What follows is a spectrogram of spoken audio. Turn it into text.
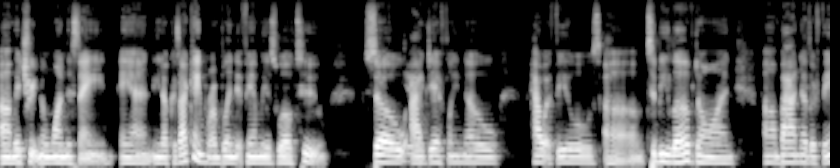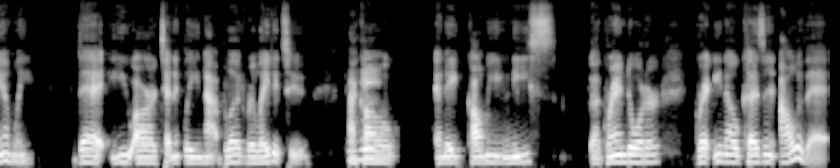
Um, they treat them one the same. And, you know, because I came from a blended family as well, too. So yeah. I definitely know how it feels um, to be loved on um, by another family that you are technically not blood related to. Mm-hmm. I call, and they call me niece, uh, granddaughter, great, you know, cousin, all of that.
